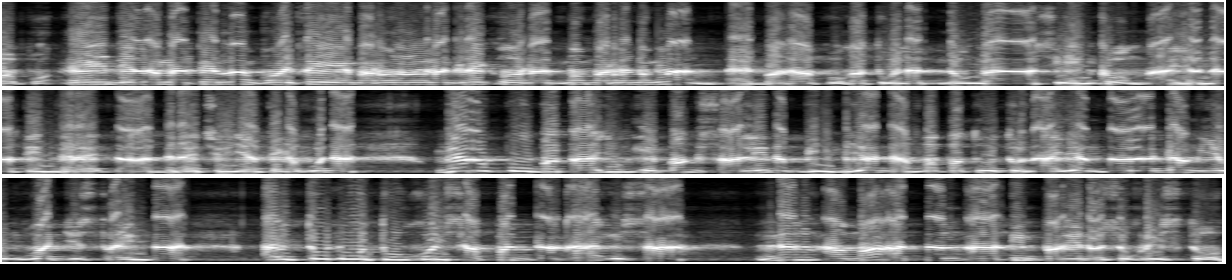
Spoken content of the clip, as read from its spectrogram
Opo. Eh, hindi lang natin lang kung ito ay marunong ng Greek o nagmamarunong lang. Eh, baka po katulad nung ah, si Ingkong, ayaw natin dire, uh, diretsyo niya. Teka muna, meron po ba tayong ibang sali ng Biblia na mapatutunayan talagang yung 1 Diyos 30 ay tumutukoy sa pagkakaisa ng Ama at ng ating Panginoon Kristo?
